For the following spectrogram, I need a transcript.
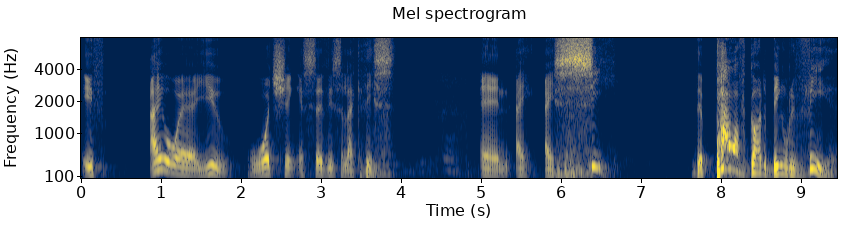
If I were you watching a service like this, and I, I see the power of God being revealed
